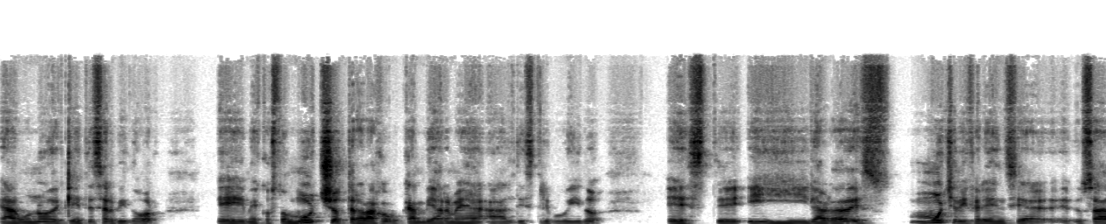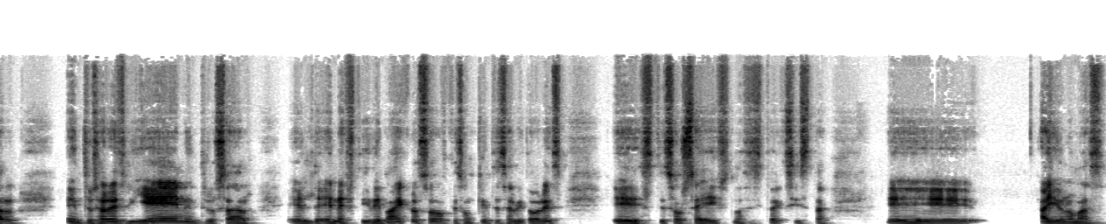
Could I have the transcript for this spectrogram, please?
a uno de cliente servidor. Eh, me costó mucho trabajo cambiarme al distribuido. Este, y la verdad es mucha diferencia eh, usar entre usar SVN, entre usar el de NFT de Microsoft, que son clientes servidores, este, SourceSafe, no sé si todavía exista. Eh, hay uno más.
